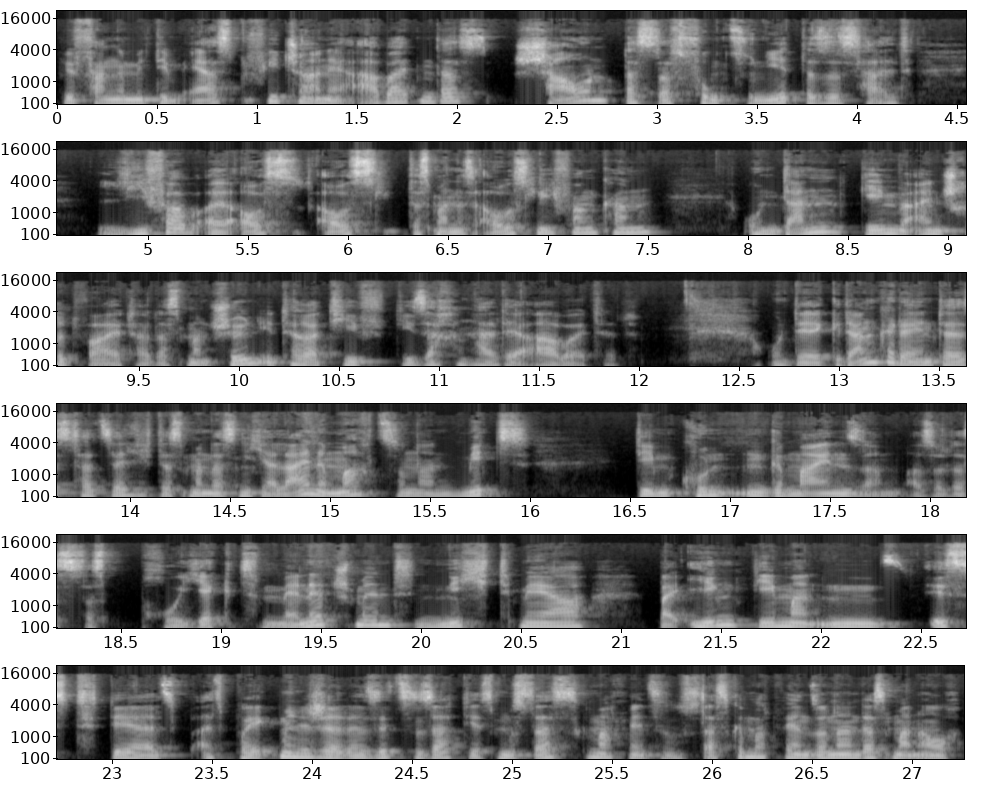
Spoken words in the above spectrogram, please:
Wir fangen mit dem ersten Feature an, erarbeiten das, schauen, dass das funktioniert, dass es halt liefer, äh, aus, aus, dass man es ausliefern kann. Und dann gehen wir einen Schritt weiter, dass man schön iterativ die Sachen halt erarbeitet. Und der Gedanke dahinter ist tatsächlich, dass man das nicht alleine macht, sondern mit dem Kunden gemeinsam. Also dass das Projektmanagement nicht mehr bei irgendjemanden ist, der als, als, Projektmanager da sitzt und sagt, jetzt muss das gemacht werden, jetzt muss das gemacht werden, sondern dass man auch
